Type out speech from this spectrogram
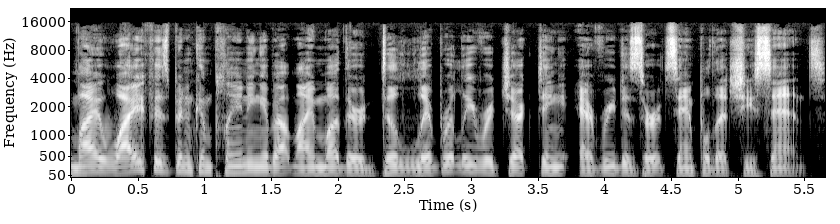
My wife has been complaining about my mother deliberately rejecting every dessert sample that she sent.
